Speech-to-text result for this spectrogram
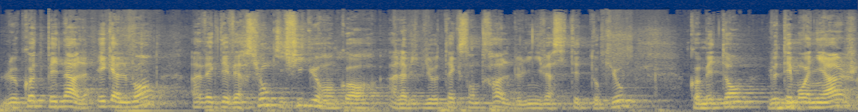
Le Code pénal également, avec des versions qui figurent encore à la bibliothèque centrale de l'Université de Tokyo comme étant le témoignage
